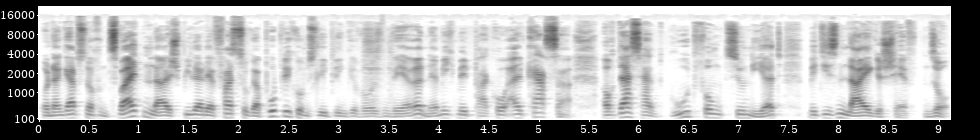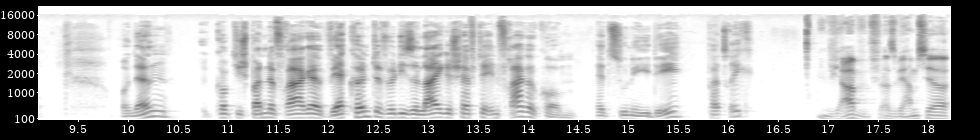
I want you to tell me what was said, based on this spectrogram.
Und dann gab es noch einen zweiten Leihspieler, der fast sogar Publikumsliebling geworden wäre, nämlich mit Paco Alcázar. Auch das hat gut funktioniert mit diesen Leihgeschäften. So. Und dann kommt die spannende Frage, wer könnte für diese Leihgeschäfte in Frage kommen? Hättest du eine Idee, Patrick? Ja, also wir haben es ja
